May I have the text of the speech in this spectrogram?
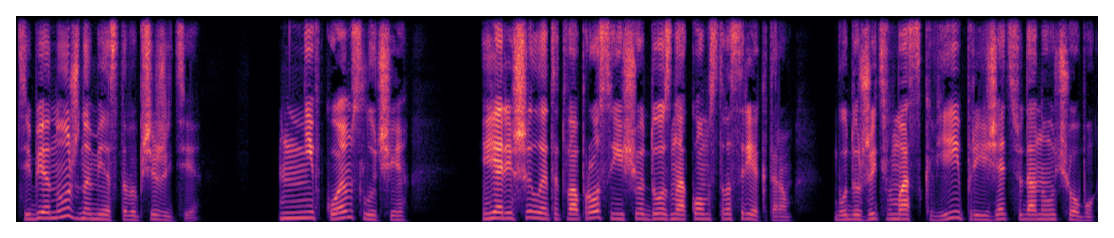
Тебе нужно место в общежитии?» «Ни в коем случае», я решила этот вопрос еще до знакомства с ректором. Буду жить в Москве и приезжать сюда на учебу,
